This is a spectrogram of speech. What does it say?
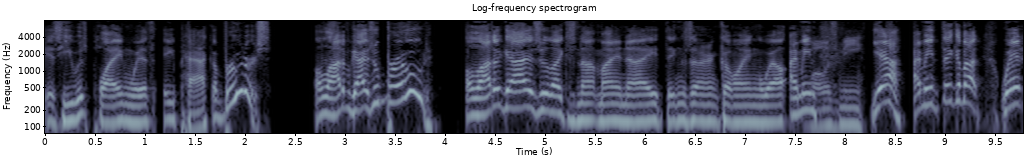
is he was playing with a pack of brooders. A lot of guys who brood. A lot of guys who like it's not my night. Things aren't going well. I mean, was me? yeah, I mean, think about when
